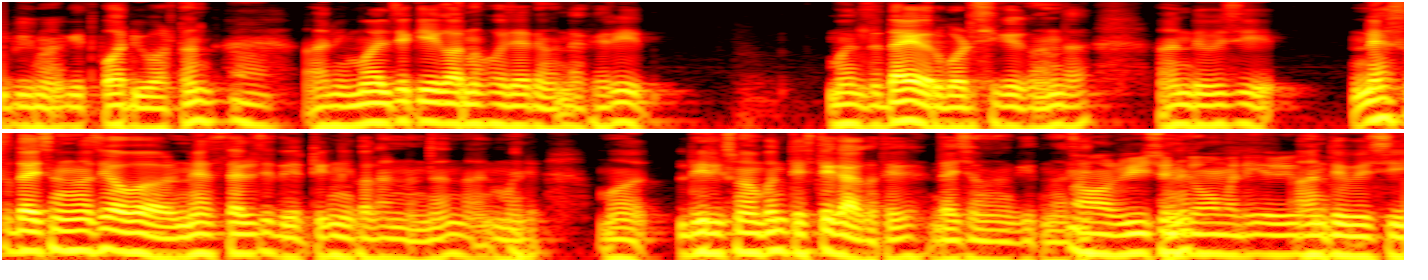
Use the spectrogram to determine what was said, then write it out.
इपीमा गीत परिवर्तन। अनि मैले चाहिँ के गर्न खोजेको थिएँ भन्दाखेरि मैले त दाईहरूबाट सिकेको नि त। अनि त्यसपछि न्यास दाईसँग चाहिँ अब न्यास दाईले चाहिँ धेरै टेक्निकल हान्नुहुन्छ नि त। अनि मैले म लिरिक्समा पनि त्यस्तै गएको थिएँ क्या दाईसँग गीतमा चाहिँ। अनि त्यसपछि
